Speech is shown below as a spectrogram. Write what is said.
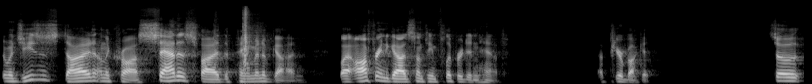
So when Jesus died on the cross, satisfied the payment of God by offering to God something Flipper didn't have a pure bucket. So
